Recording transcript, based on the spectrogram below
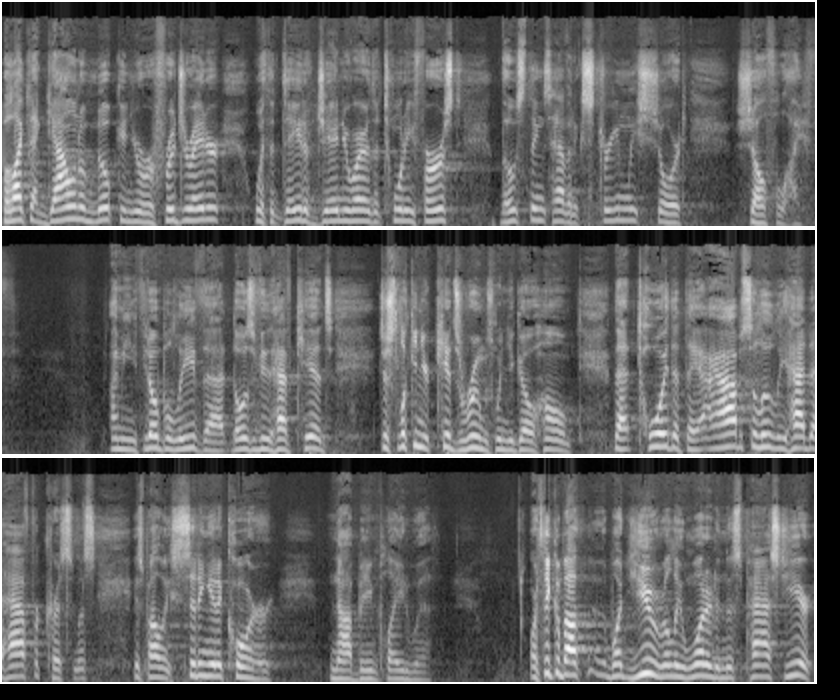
But like that gallon of milk in your refrigerator with a date of January the 21st, those things have an extremely short shelf life. I mean, if you don't believe that, those of you that have kids, just look in your kids' rooms when you go home. That toy that they absolutely had to have for Christmas is probably sitting in a corner, not being played with. Or think about what you really wanted in this past year.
